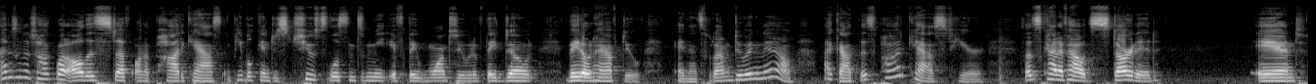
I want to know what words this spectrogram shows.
I'm just going to talk about all this stuff on a podcast, and people can just choose to listen to me if they want to. And if they don't, they don't have to. And that's what I'm doing now. I got this podcast here. So that's kind of how it started. And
